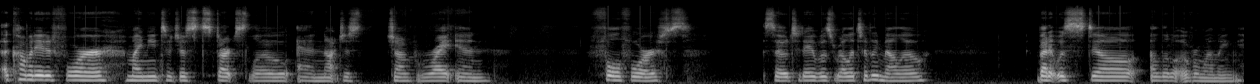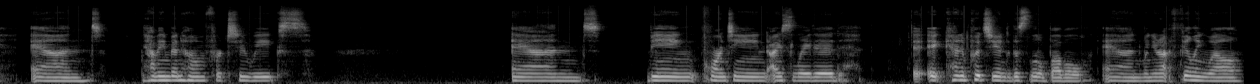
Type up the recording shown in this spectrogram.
accommodated for my need to just start slow and not just jump right in full force. So today was relatively mellow, but it was still a little overwhelming. And having been home for two weeks and being quarantined, isolated, it, it kind of puts you into this little bubble. And when you're not feeling well,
